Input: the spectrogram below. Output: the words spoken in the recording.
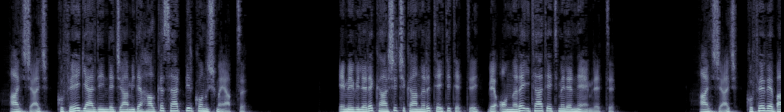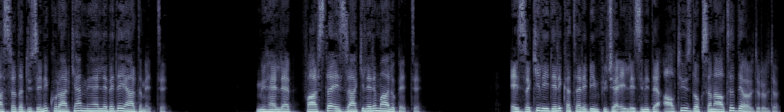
Haccac, Kufe'ye geldiğinde camide halka sert bir konuşma yaptı. Emevilere karşı çıkanları tehdit etti ve onlara itaat etmelerini emretti. Haccac, Kufe ve Basra'da düzeni kurarken Mühelleb'e de yardım etti. Mühelleb, Fars'ta Ezrakileri mağlup etti. Ezraki lideri Katari bin Füce Ellezini de 696'da öldürüldü.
